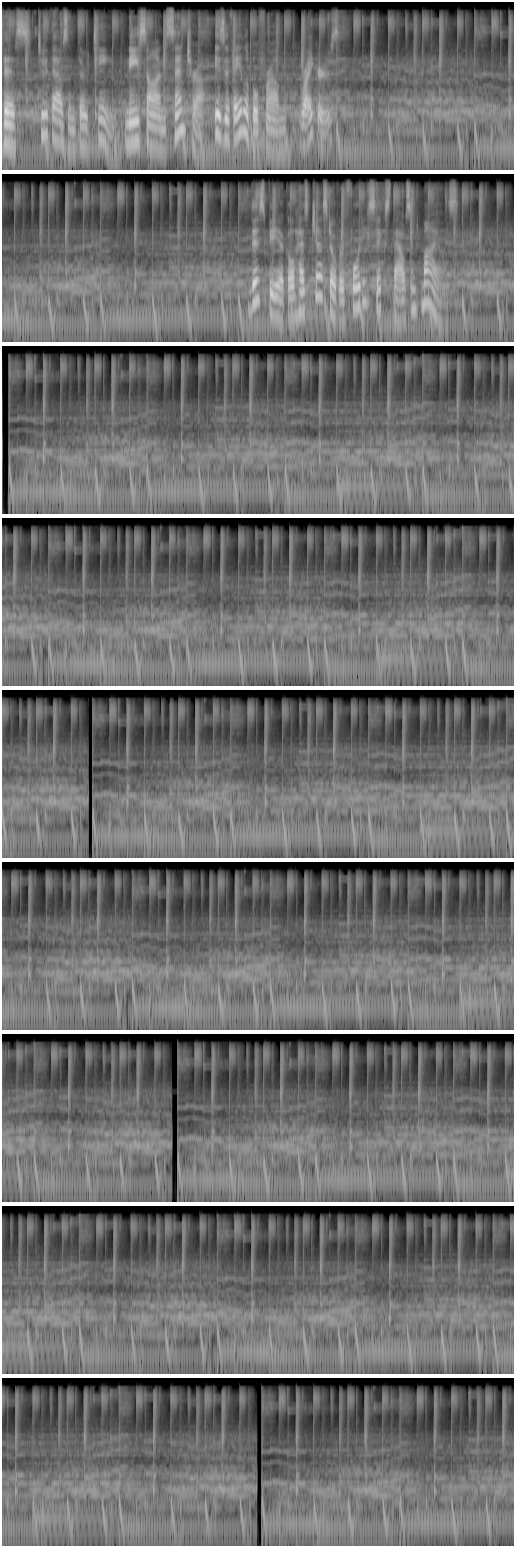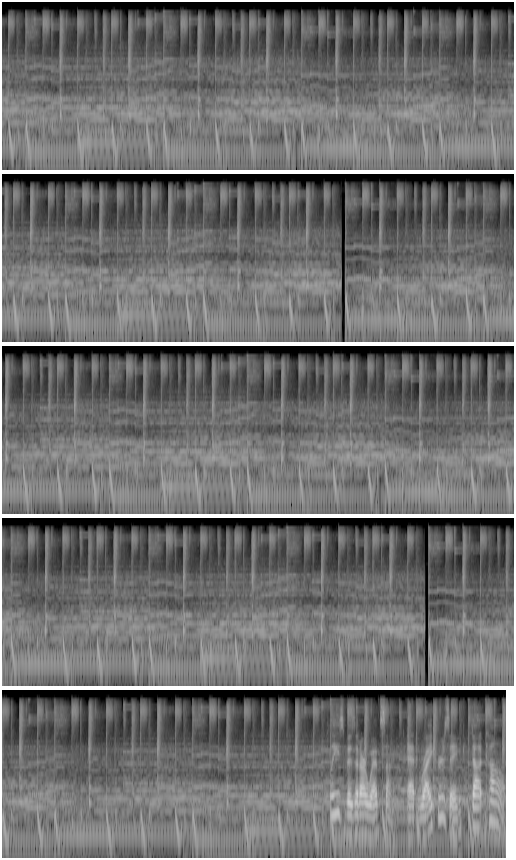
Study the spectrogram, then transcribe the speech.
This 2013 Nissan Sentra is available from Riker's. This vehicle has just over 46,000 miles. Please visit our website at rikersinc.com.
